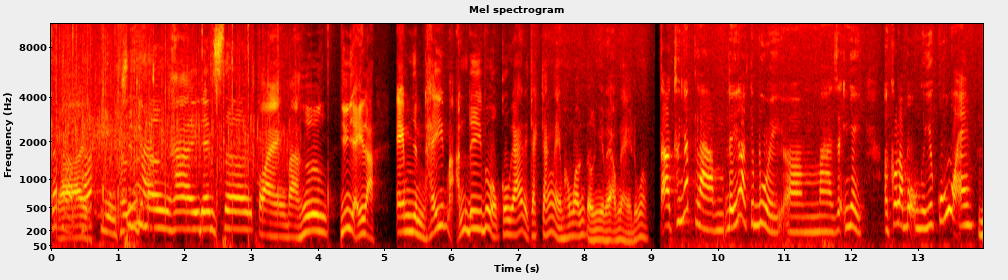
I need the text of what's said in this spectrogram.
kết hợp Rồi. hết nhiều thứ Xin cảm ơn hai dancer Toàn và Hương. Như vậy là em nhìn thấy mà ảnh đi với một cô gái thì chắc chắn là em không có ấn tượng gì về ông này đúng không? À, thứ nhất là đấy là cái buổi ờ, mà dạy nhảy ở câu lạc bộ người yêu cũ của em. Ừ.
